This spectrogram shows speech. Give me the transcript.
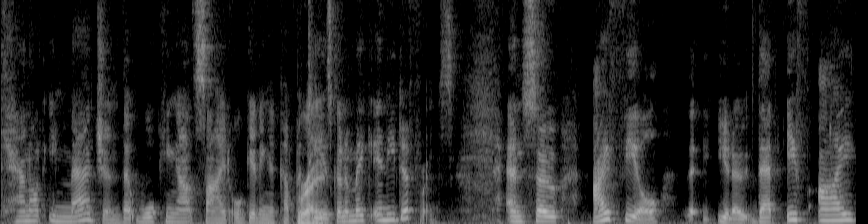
cannot imagine that walking outside or getting a cup of right. tea is going to make any difference. And so I feel you know that if i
